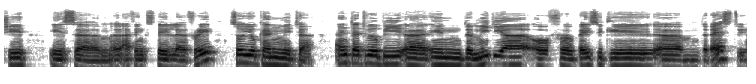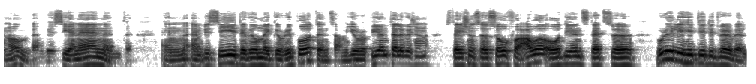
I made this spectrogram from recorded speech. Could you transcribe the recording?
she is, um, I think, still uh, free, so you can meet her. And that will be uh, in the media of uh, basically um, the West, you know, CNN and and NBC, they will make a report and some European television stations. So for our audience, that's uh, really he did it very well.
